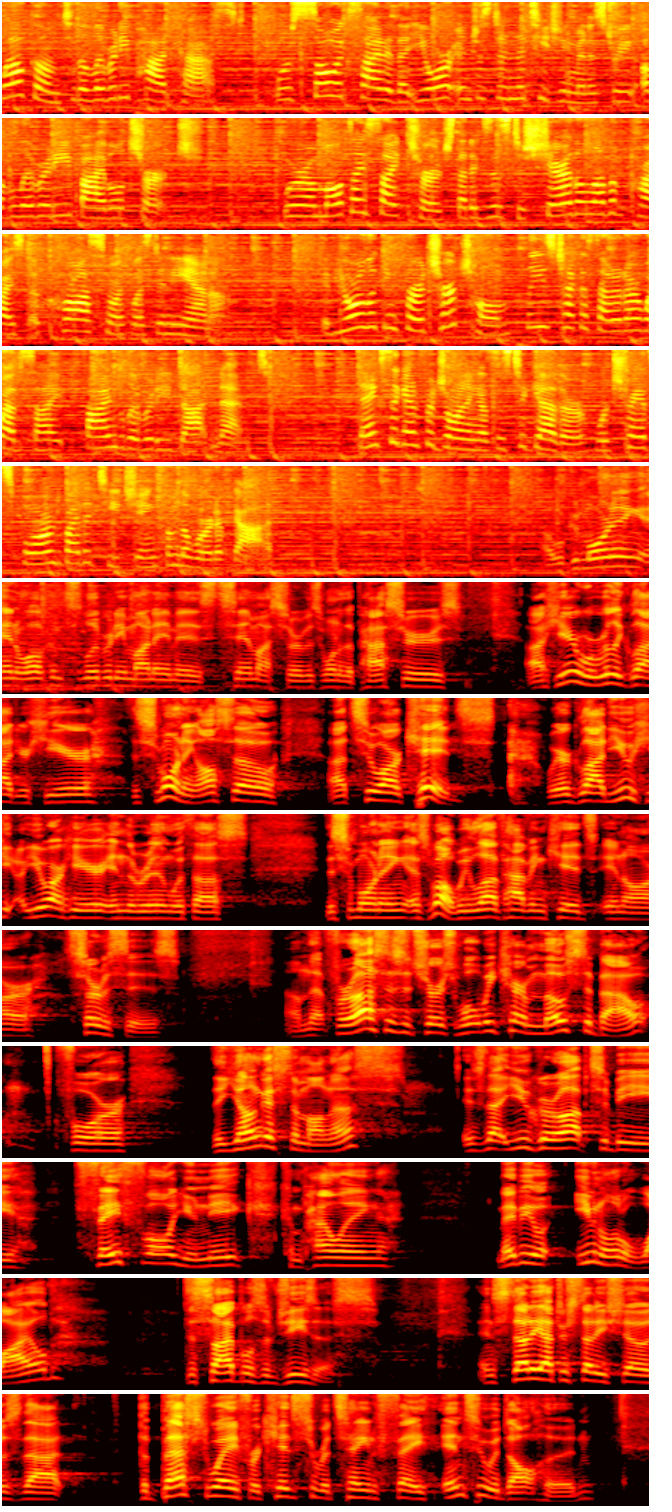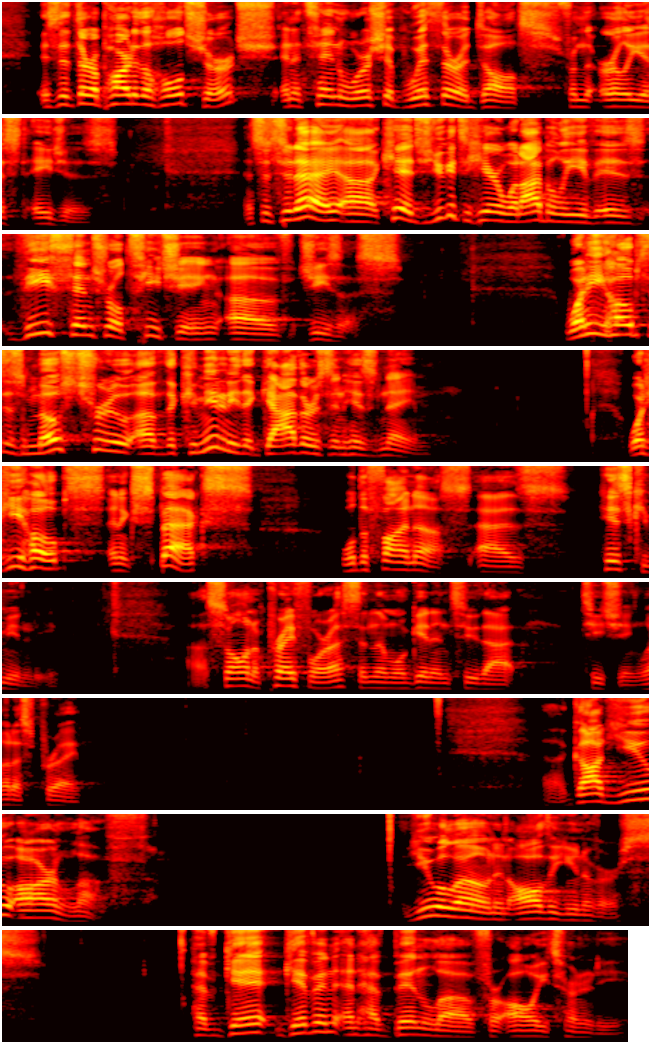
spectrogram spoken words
Welcome to the Liberty Podcast. We're so excited that you're interested in the teaching ministry of Liberty Bible Church. We're a multi site church that exists to share the love of Christ across Northwest Indiana. If you're looking for a church home, please check us out at our website, findliberty.net. Thanks again for joining us as together we're transformed by the teaching from the Word of God. Uh, well, good morning and welcome to Liberty. My name is Tim. I serve as one of the pastors uh, here. We're really glad you're here this morning. Also, uh, to our kids, we're glad you, he- you are here in the room with us this morning as well. We love having kids in our services. Um, that for us as a church, what we care most about for the youngest among us is that you grow up to be faithful, unique, compelling, maybe even a little wild disciples of Jesus. And study after study shows that the best way for kids to retain faith into adulthood is that they're a part of the whole church and attend worship with their adults from the earliest ages. And so today, uh, kids, you get to hear what I believe is the central teaching of Jesus. What he hopes is most true of the community that gathers in his name. What he hopes and expects will define us as his community. Uh, so I want to pray for us, and then we'll get into that teaching. Let us pray. Uh, God, you are love. You alone in all the universe have get, given and have been love for all eternity.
